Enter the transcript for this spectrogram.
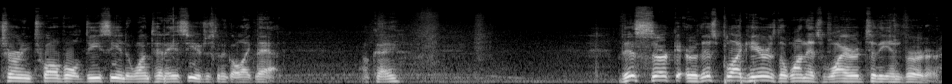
turning 12 volt DC into 110 AC, you're just going to go like that. Okay. This circuit or this plug here is the one that's wired to the inverter.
